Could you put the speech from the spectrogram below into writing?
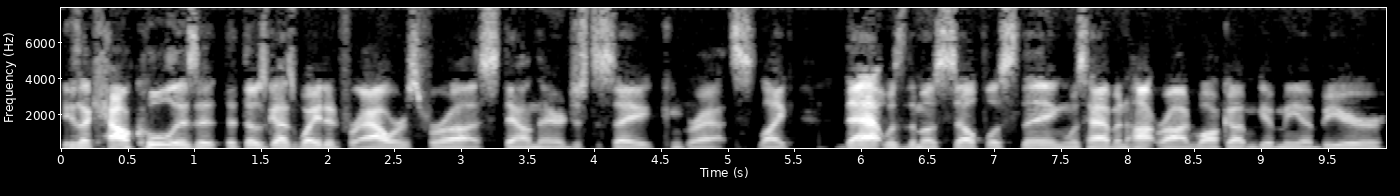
He's like, "How cool is it that those guys waited for hours for us down there just to say congrats?" Like that was the most selfless thing was having Hot Rod walk up and give me a beer,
